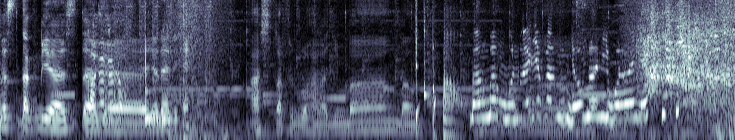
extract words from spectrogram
Ngestak dia astaga. Ya udah nih. Eh. Astagfirullahaladzim bang, bang. Bang, bang, bunuh aja bang. Jomblo nih, bunuh aja.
